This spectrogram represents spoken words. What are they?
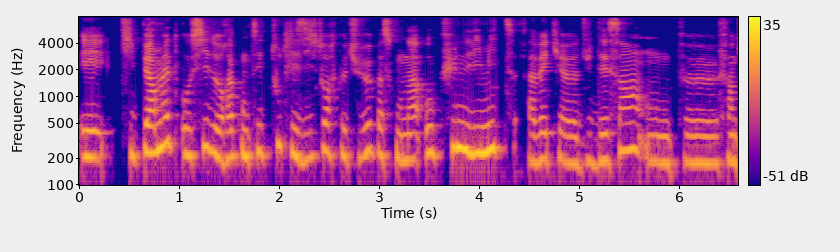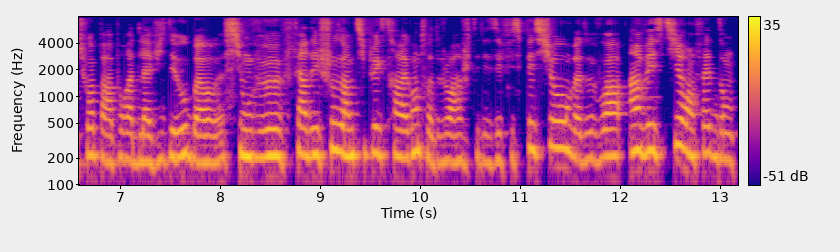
et qui permettent aussi de raconter toutes les histoires que tu veux parce qu'on n'a aucune limite avec euh, du dessin. On peut, enfin, tu vois, par rapport à de la vidéo, bah, si on veut faire des choses un petit peu extravagantes, on va devoir ajouter des effets spéciaux, on va devoir investir en fait dans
